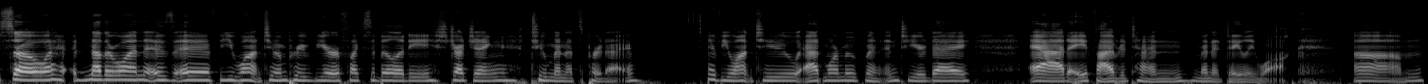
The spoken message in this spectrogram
so another one is if you want to improve your flexibility, stretching two minutes per day. If you want to add more movement into your day, add a five to 10 minute daily walk. Um,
